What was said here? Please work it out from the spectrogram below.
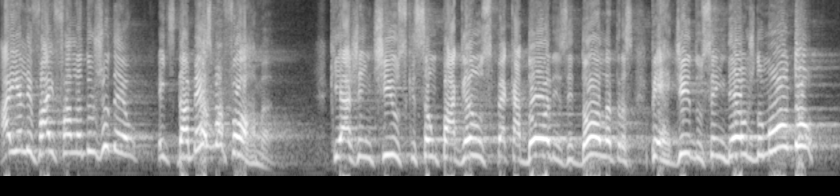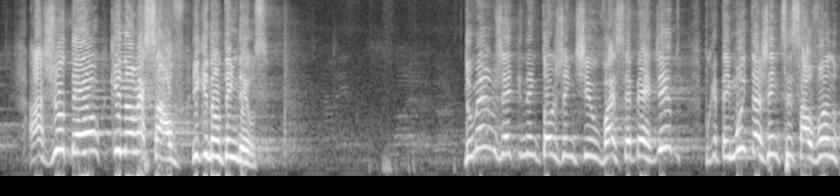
Aí ele vai e fala do judeu. Ele diz, da mesma forma, que há gentios que são pagãos, pecadores, idólatras, perdidos, sem Deus no mundo, há judeu que não é salvo e que não tem Deus. Do mesmo jeito que nem todo gentio vai ser perdido, porque tem muita gente se salvando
